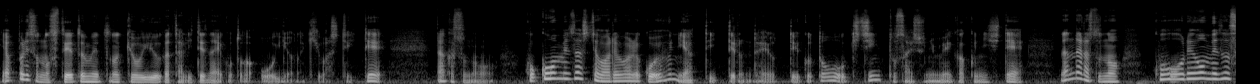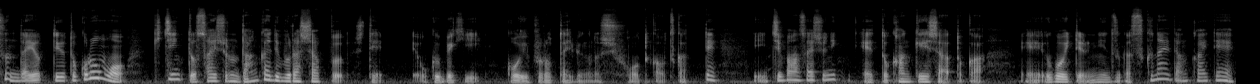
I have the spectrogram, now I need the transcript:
やっぱりそのステートメントの共有が足りてないことが多いような気はしていてなんかそのここを目指して我々こういうふうにやっていってるんだよっていうことをきちんと最初に明確にしてなんならそのこれを目指すんだよっていうところもきちんと最初の段階でブラッシュアップしておくべきこういうプロトタイピングの手法とかを使って一番最初に、えっと、関係者とか、え、動いてる人数が少ない段階で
